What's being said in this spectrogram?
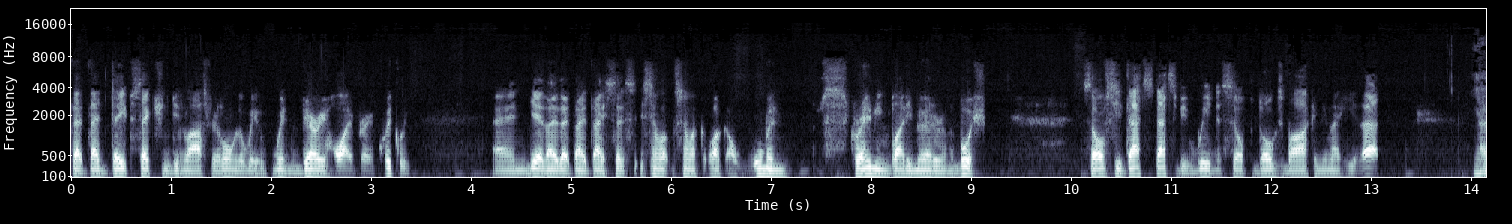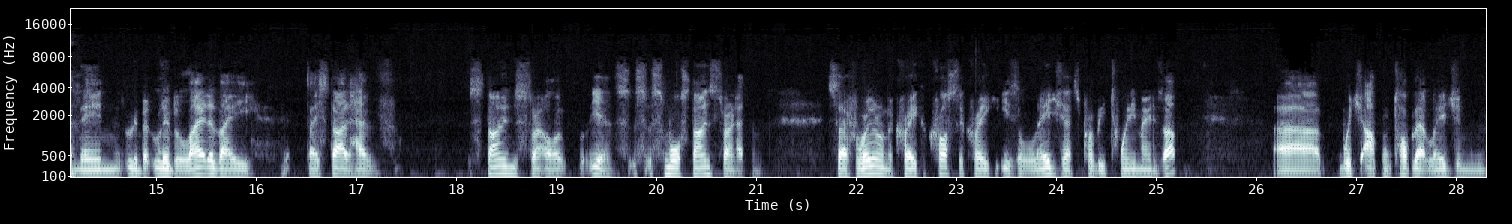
that that deep section didn't last very long. It went very high very quickly. And yeah, they they, they said it sounded like, like, like a woman screaming bloody murder in the bush. So obviously that's that's a bit weird in itself. The dogs bark, and then they hear that, yeah. and then a little bit, little bit later they they start to have stones thrown. Oh, yeah, s- small stones thrown at them. So from where they're on the creek, across the creek is a ledge that's probably 20 metres up, uh, which up on top of that ledge and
